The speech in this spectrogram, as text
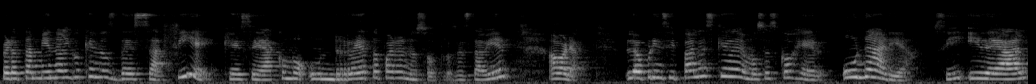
pero también algo que nos desafíe, que sea como un reto para nosotros, ¿está bien? Ahora, lo principal es que debemos escoger un área, ¿sí? Ideal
